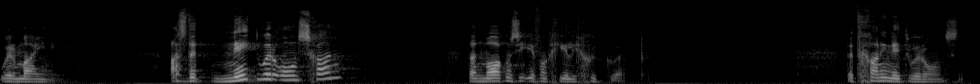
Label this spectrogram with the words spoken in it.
oor my nie. As dit net oor ons gaan, dan maak ons die evangelie goedkoop. Dit gaan nie net oor ons nie.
